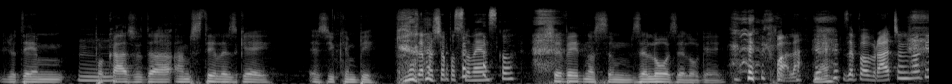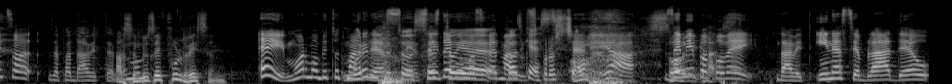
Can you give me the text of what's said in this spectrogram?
ljudem mm. pokazal, da I'm still as gay as you can be. Zdaj pa še po slovensko. Še vedno sem zelo, zelo gej. Hvala. Ne? Zdaj pa vračam žogico, zdaj pa David tebe. A sem bil zdaj full resen? Ej, moramo biti tudi malo resni. to zdaj bomo je spet malo podcast. sproščeni. Oh, ja. Zdaj mi pa guys. povej, David, Ines je bila del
